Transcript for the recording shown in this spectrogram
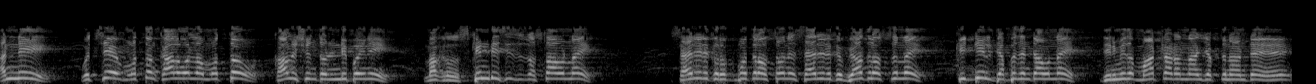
అన్ని వచ్చే మొత్తం కాలువల్లో మొత్తం కాలుష్యంతో నిండిపోయినాయి. మాకు స్కిన్ డిసీజెస్ వస్తూ ఉన్నాయి. శారీరక రుగ్మతలు వస్తున్నాయి శారీరక వ్యాధులు వస్తున్నాయి. కిడ్నీలు దెబ్బతింటా ఉన్నాయి. దీని మీద మాట్లాడన్నా అని చెప్తున్నా అంటే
